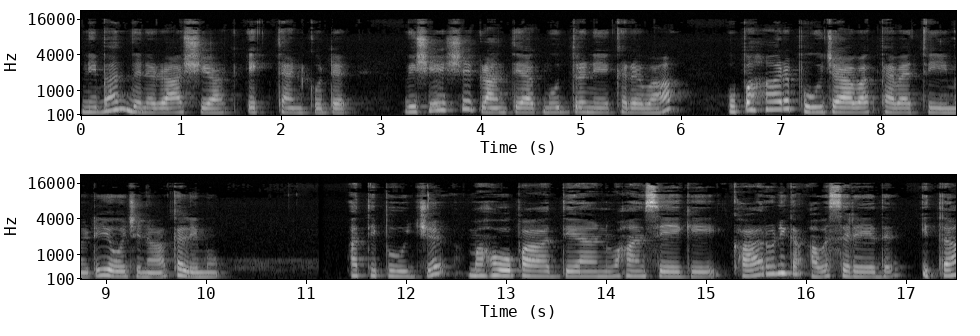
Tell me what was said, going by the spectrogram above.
නිබන්ධන රාශියක් එක්තැන් කොට විශේෂ ග්‍රන්ථයක් මුද්‍රණය කරවා උපහාර පූජාවක් පැවැත්වීමට යෝජනා කළෙමු. අතිපූජ්‍ය මහෝපාද්‍යයන් වහන්සේගේ කාරුණික අවසරයේද ඊතා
